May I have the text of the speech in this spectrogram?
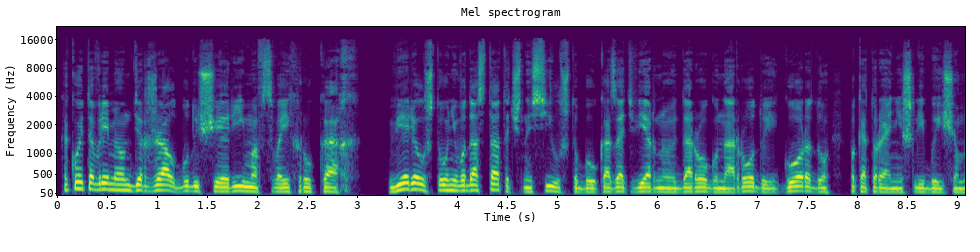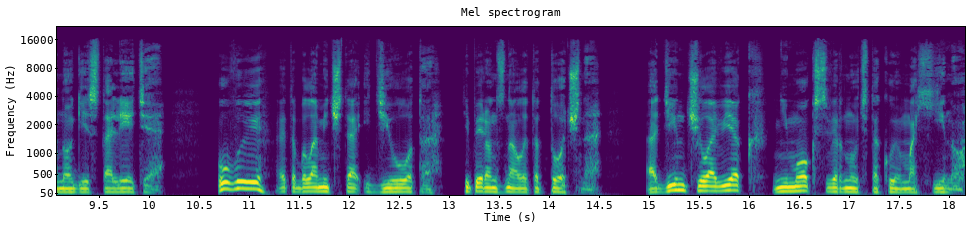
Какое-то время он держал будущее Рима в своих руках, верил, что у него достаточно сил, чтобы указать верную дорогу народу и городу, по которой они шли бы еще многие столетия. Увы, это была мечта идиота, Теперь он знал это точно. Один человек не мог свернуть такую махину,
